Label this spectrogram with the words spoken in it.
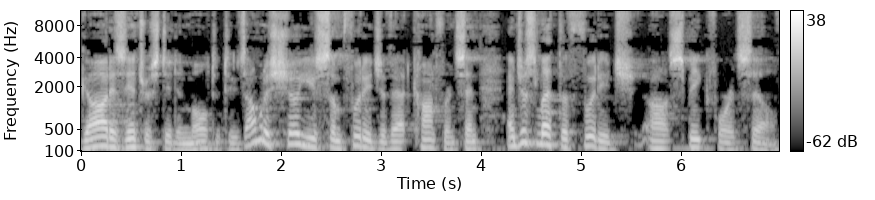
God is interested in multitudes. I want to show you some footage of that conference and, and just let the footage uh, speak for itself.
